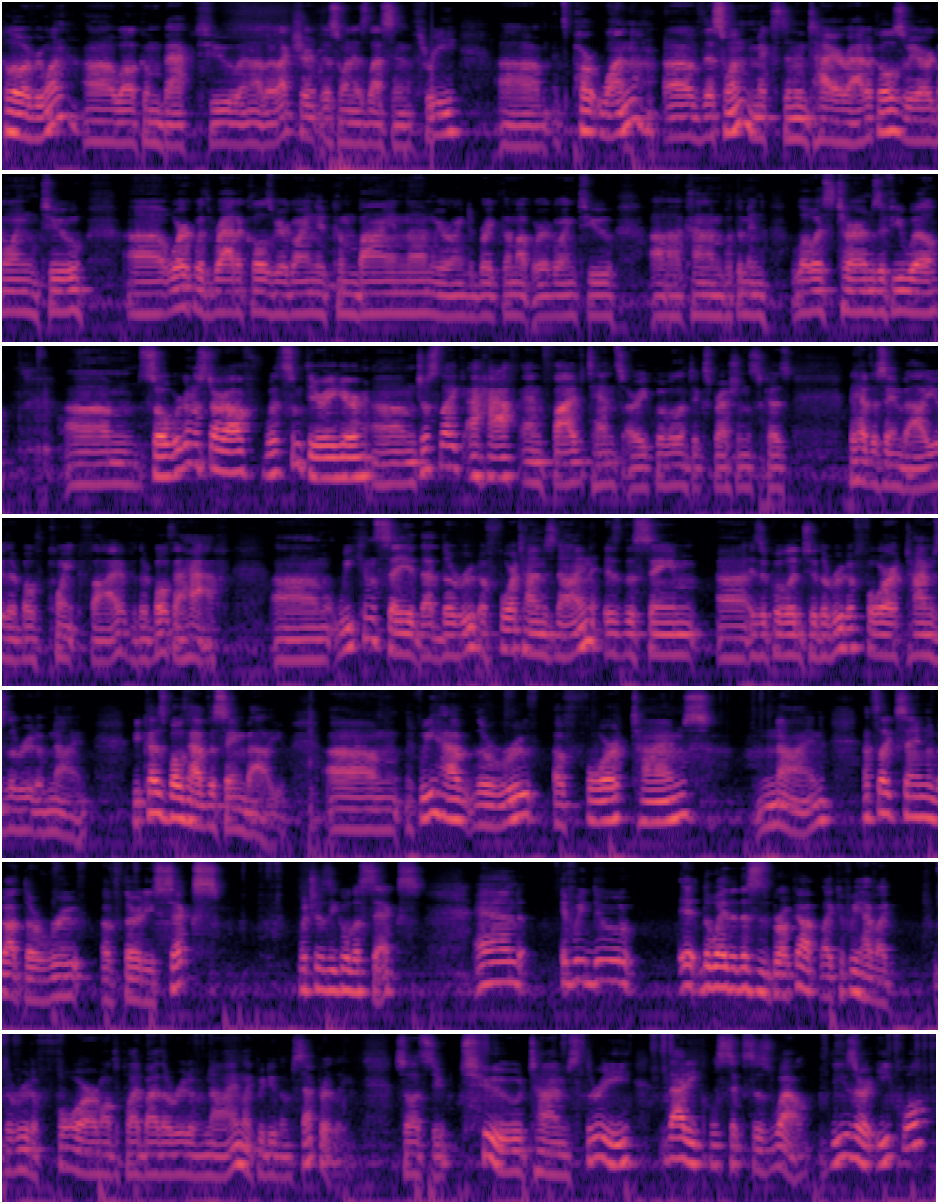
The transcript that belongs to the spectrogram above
Hello, everyone. Uh, welcome back to another lecture. This one is lesson three. Um, it's part one of this one, mixed and entire radicals. We are going to uh, work with radicals. We are going to combine them. We are going to break them up. We're going to uh, kind of put them in lowest terms, if you will. Um, so we're going to start off with some theory here. Um, just like a half and five tenths are equivalent expressions because they have the same value. They're both 0.5. They're both a half. Um, we can say that the root of 4 times 9 is the same, uh, is equivalent to the root of 4 times the root of 9 because both have the same value. Um, if we have the root of 4 times 9, that's like saying we've got the root of 36, which is equal to 6. And if we do it the way that this is broke up, like if we have like the root of 4 multiplied by the root of 9, like we do them separately. So let's do 2 times 3, that equals 6 as well. These are equal,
